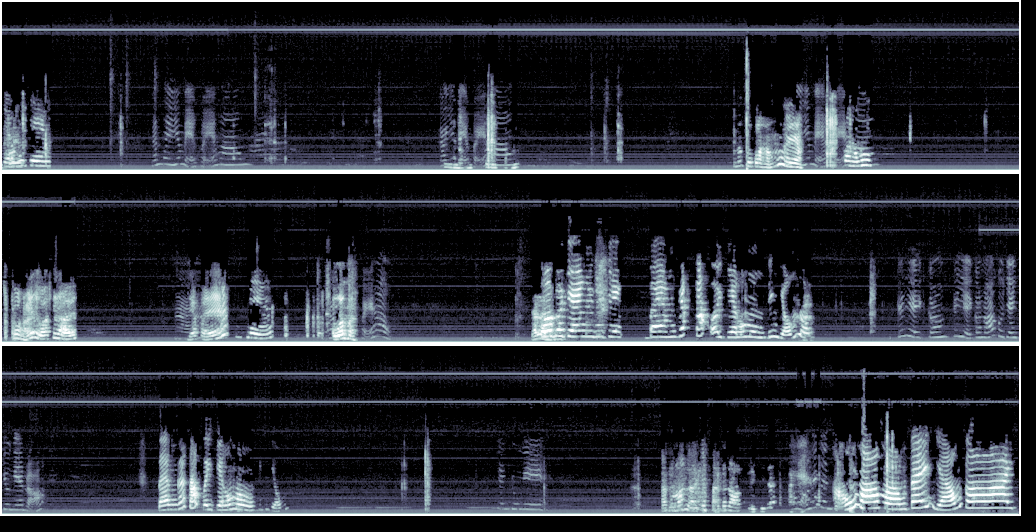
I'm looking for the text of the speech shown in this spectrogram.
Chị Dạ có cô Trang Khánh Thi với mẹ khỏe không? Con với mẹ khỏe không? nó cô con hỏng nghe. Con khỏe Con hỏi thì gọi cái lời dạ khỏe. Nè ủa con mà khỏe không? Trả Cô lời cô Trang cô Trang. Ban rất tóc ơi Trang của môn tiếng Dũng luôn Ban rất tóc y Trang của môn tiếng Dũng. À, cô nói lại cái phải cái chuyện gì đó. Ổng môn môn tiếng Dũng coi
